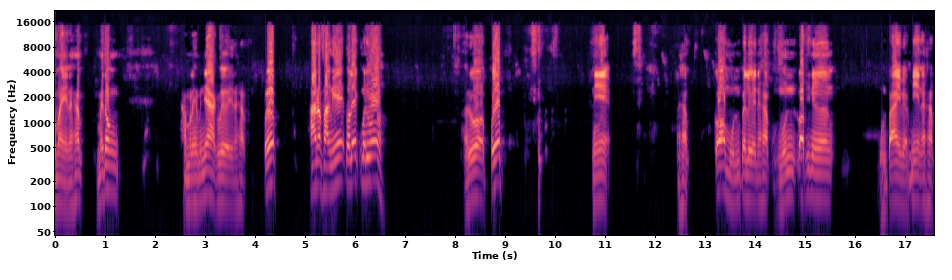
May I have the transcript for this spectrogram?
เอาใหม่นะครับ ไม่ต้องทำอะไรมันยากเลยนะครับเปิบพามาฝั่งนี้ตัวเล็กมาดู มาดูปึ๊บนี่นะครับ ก็หมุนไปเลยนะครับ หมุนรอบที่หนึ่งหมุนไปแบบนี้นะครับ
